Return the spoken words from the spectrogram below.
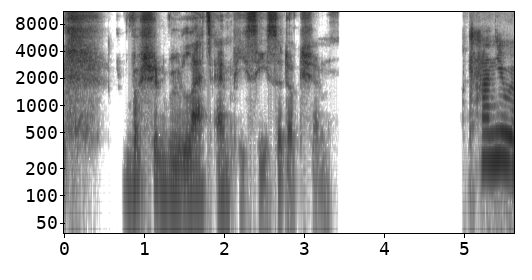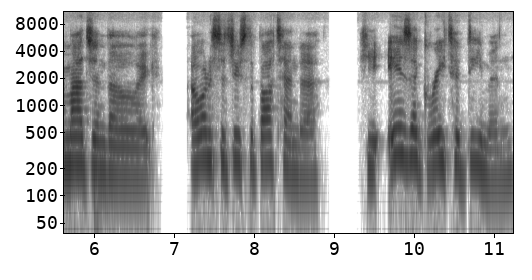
Russian roulette NPC seduction. Can you imagine though, like, I want to seduce the bartender. He is a greater demon.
